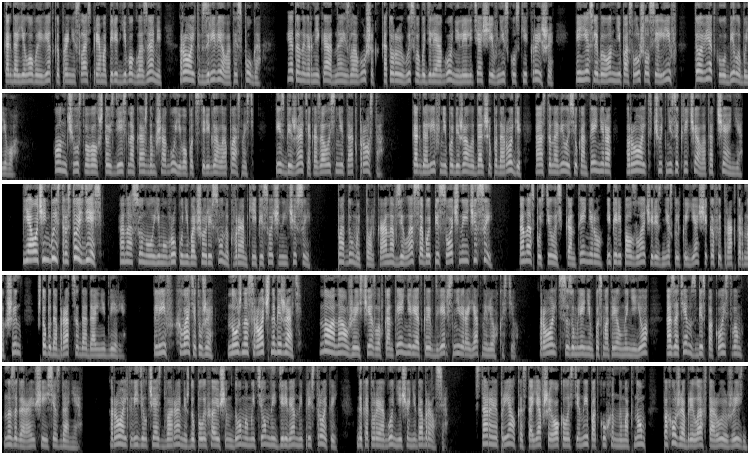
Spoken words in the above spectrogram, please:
Когда еловая ветка пронеслась прямо перед его глазами, Роальд взревел от испуга. Это наверняка одна из ловушек, которую высвободили огонь или летящие вниз куски крыши, и если бы он не послушался Лив, то ветка убила бы его. Он чувствовал, что здесь на каждом шагу его подстерегала опасность, и сбежать оказалось не так просто. Когда Лив не побежала дальше по дороге, а остановилась у контейнера, Роальд чуть не закричал от отчаяния. «Я очень быстро, стой здесь!» Она сунула ему в руку небольшой рисунок в рамке и песочные часы. Подумать только, она взяла с собой песочные часы. Она спустилась к контейнеру и переползла через несколько ящиков и тракторных шин, чтобы добраться до дальней двери. «Лив, хватит уже! Нужно срочно бежать!» но она уже исчезла в контейнере, открыв дверь с невероятной легкостью. Рольд с изумлением посмотрел на нее, а затем с беспокойством на загорающееся здание. Рольд видел часть двора между полыхающим домом и темной деревянной пристройкой, до которой огонь еще не добрался. Старая прялка, стоявшая около стены под кухонным окном, похоже, обрела вторую жизнь.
